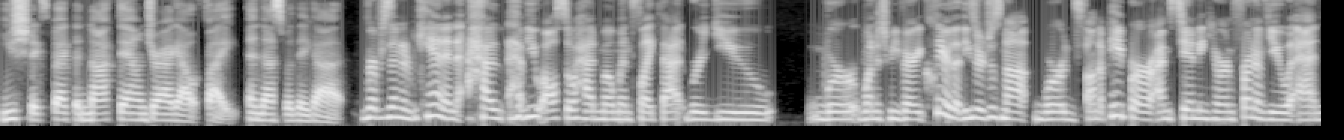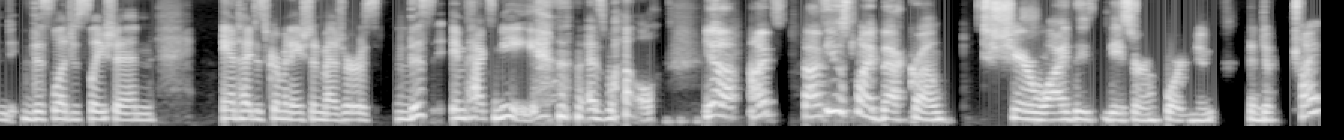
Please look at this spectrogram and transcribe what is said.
you should expect a knockdown, drag out fight. And that's what they got. Representative Cannon, have, have you also had moments like that where you were wanted to be very clear that these are just not words on a paper. I'm standing here in front of you, and this legislation, anti discrimination measures, this impacts me as well. Yeah, I've I've used my background share why these, these are important and, and to try and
